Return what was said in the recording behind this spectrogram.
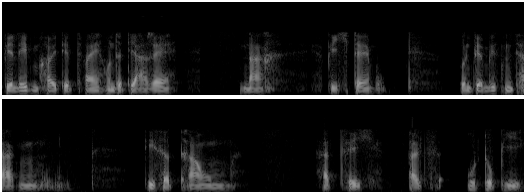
wir leben heute 200 Jahre nach Fichte und wir müssen sagen, dieser Traum hat sich als Utopie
